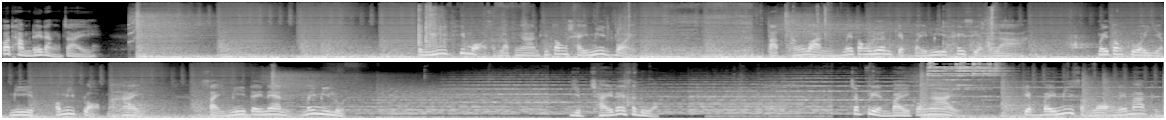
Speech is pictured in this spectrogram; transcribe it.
ก็ทำได้ดั่งใจ เป็นมีดที่เหมาะสำหรับงานที่ต้องใช้มีดบ่อย ตัดทั้งวันไม่ต้องเลื่อนเก็บใบมีดให้เสียเวลา ไม่ต้องกลัวเหยียบมีดเพราะมีปลอกมาให้ ใส่มีดได้แน่นไม่มีหลุด หยิบใช้ได้สะดวก จะเปลี่ยนใบก็ง่าย เก็บใบมีดสำรองได้มากถึง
